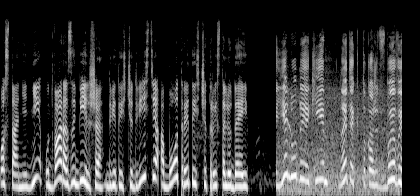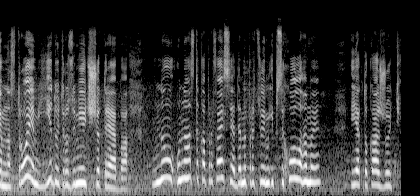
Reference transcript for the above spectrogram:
Останні дні у два рази більше 2200 або 3300 людей. Є люди, які, знаєте, як то кажуть, з бойовим настроєм їдуть, розуміють, що треба. Ну, у нас така професія, де ми працюємо і психологами, і, як то кажуть,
